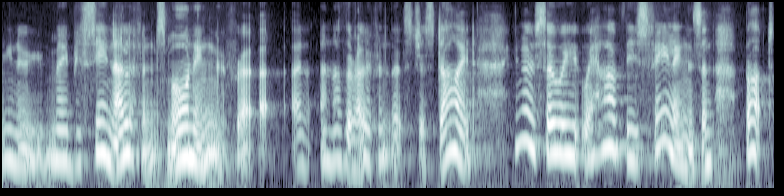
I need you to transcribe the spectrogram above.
you know, you've maybe seen elephants mourning for a, a, another elephant that's just died. You know, so we, we have these feelings. And, but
